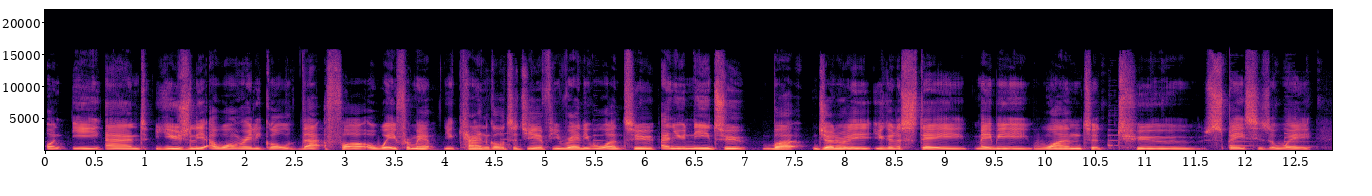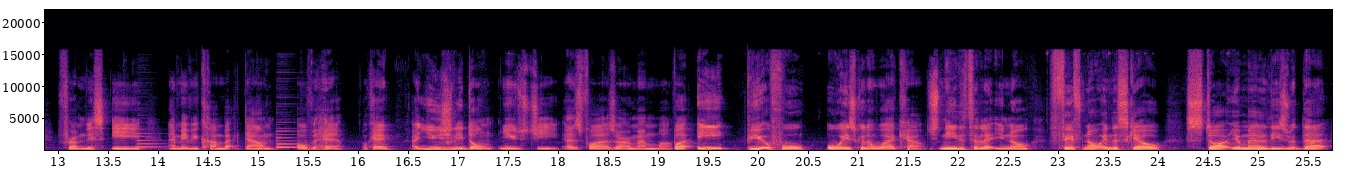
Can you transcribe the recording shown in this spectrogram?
on E and usually I won't really go that far away from it. You can go to G if you really want to and you need to, but generally you're going to stay maybe one to two spaces away from this E and maybe come back down over here. Okay. I usually don't use G as far as I remember, but E, beautiful, always going to work out. Just needed to let you know. Fifth note in the scale, start your melodies with that.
